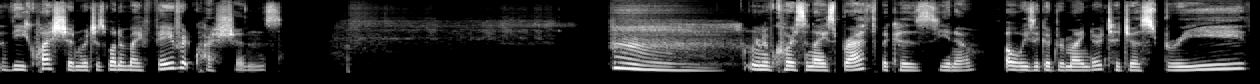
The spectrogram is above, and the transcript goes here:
the question, which is one of my favorite questions. Hmm. And of course, a nice breath because, you know, always a good reminder to just breathe,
